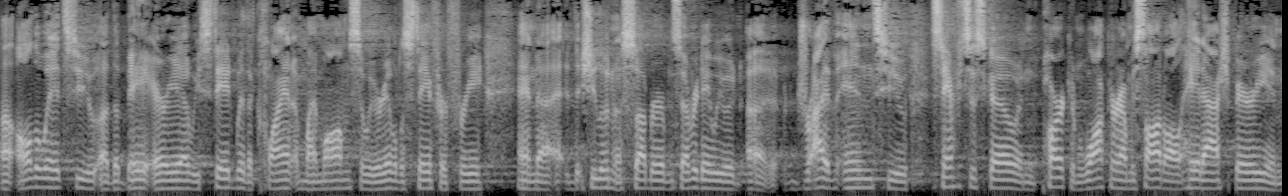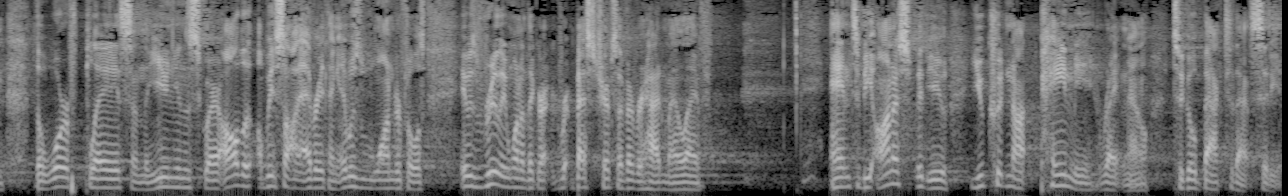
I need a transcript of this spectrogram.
uh, all the way to uh, the Bay Area. We stayed with a client of my mom, so we were able to stay for free. And uh, she lived in a suburb, and so every day we would uh, drive into San Francisco and park and walk around. We saw it all, Haight Ashbury and the Wharf Place and the Union Square. All the we saw everything. It was wonderful. It was, it was really one of the best trips I've ever had in my life. And to be honest with you, you could not pay me right now to go back to that city.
